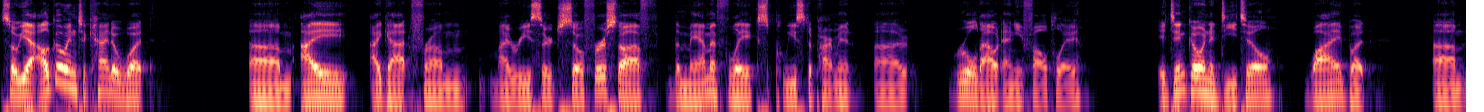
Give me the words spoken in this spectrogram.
so yeah, I'll go into kind of what um, I I got from my research. So first off, the Mammoth Lakes Police Department uh, ruled out any foul play. It didn't go into detail why, but um,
